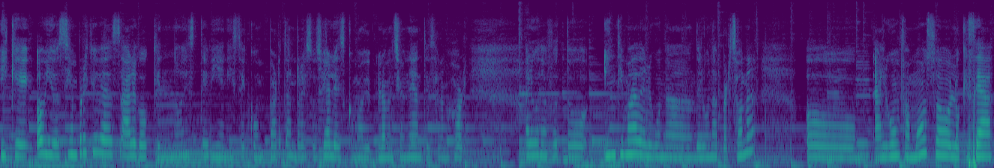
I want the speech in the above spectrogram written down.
Y que, obvio, siempre que veas algo que no esté bien y se comparta en redes sociales, como lo mencioné antes, a lo mejor alguna foto íntima de alguna, de alguna persona, o algún famoso, lo que sea,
